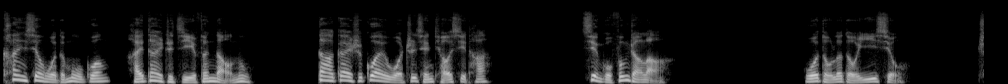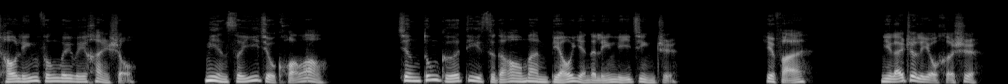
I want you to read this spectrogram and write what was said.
看向我的目光还带着几分恼怒，大概是怪我之前调戏他。见过风长老。我抖了抖衣袖，朝林峰微微颔首，面色依旧狂傲，将东阁弟子的傲慢表演的淋漓尽致。叶凡。你来这里有何事？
